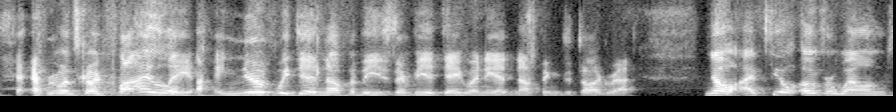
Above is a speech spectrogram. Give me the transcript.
everyone's going, finally. I knew if we did enough of these, there'd be a day when he had nothing to talk about. No, I feel overwhelmed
